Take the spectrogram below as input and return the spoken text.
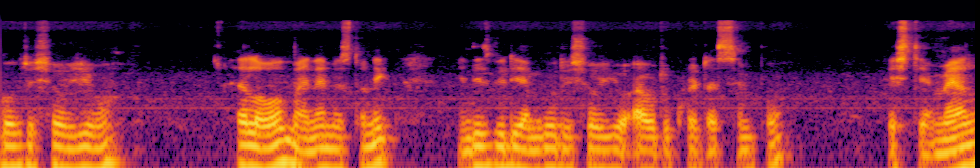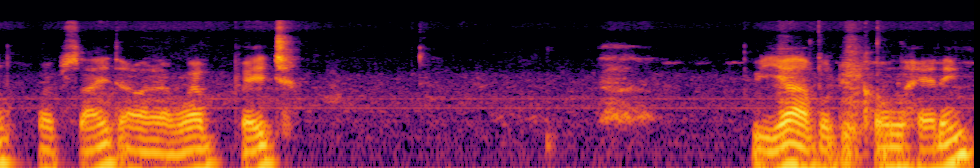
going to show you. Hello my name is Tonic. In this video I'm going to show you how to create a simple HTML website or a web page. We have what we call heading.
